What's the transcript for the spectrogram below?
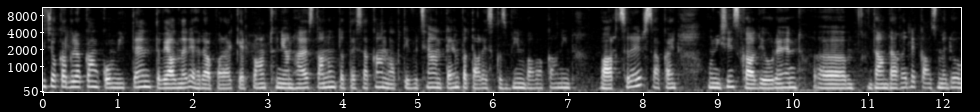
Վիճակագրական կոմիտեն տվյալները հրապարակել պարոն Թունյան Հայաստանում տնտեսական ակտիվության տեմպը տարեսկզբին բավականին բարձր էր, սակայն հունիսին զգալիորեն դանդաղել է կազմելով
